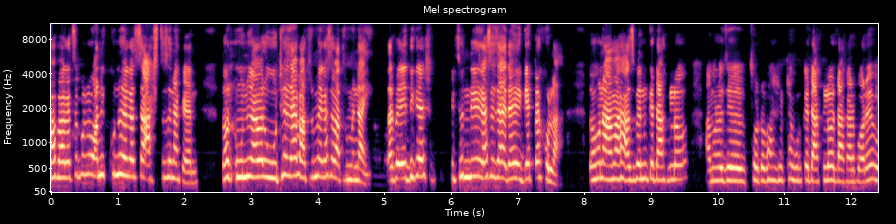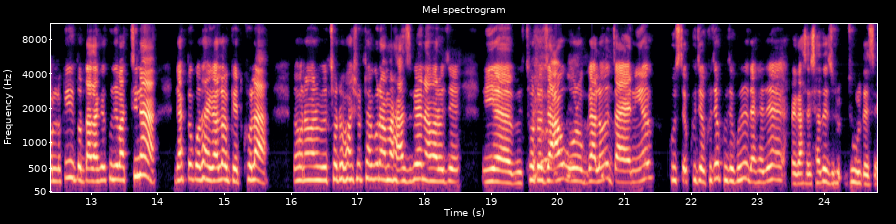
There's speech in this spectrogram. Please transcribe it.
ভাবা গেছে বলে অনেকক্ষণ হয়ে গেছে আসতেছে না কেন? তখন উনি আবার উঠে যায় বাথরুমে গেছে বাথরুমে নাই। তারপর এদিকে পিছন দিকে গেছে যায় দেখে গেটটা খোলা। তখন আমার হাজবেন্ড কে ডাকলো আমার ওই যে ছোট ভাসুর ঠাকুরকে ডাকলো ডাকার পরে বলল কি তোর দাদাকে খুঁজে পাচ্ছি না? দেখ তো কোথায় গেল গেট খোলা। তখন আমার ছোট ভাসুর ঠাকুর আমার হাজবেন্ড আমার ওই যে ইয়ে ছোট যাও ও গেল যায় নিয়ে খুঁজতে খুঁজে খুঁজে খুঁজে খুঁজে দেখে যে একটা গাছের সাথে ঝুল- ঝুলতেছে।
